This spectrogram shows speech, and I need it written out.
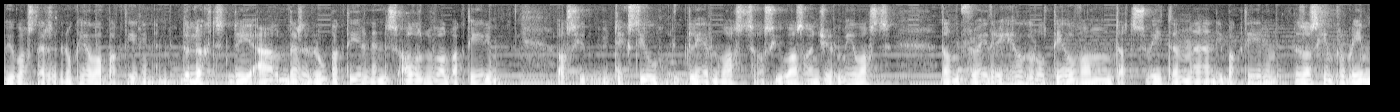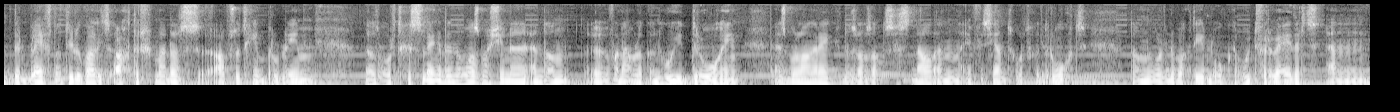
je wast, daar zitten ook heel wat bacteriën in. De lucht die je ademt, daar zitten ook bacteriën in. Dus alles bevat bacteriën. Als je je textiel, kleren wast, als je je washandje mee wast, dan verwijder je een heel groot deel van dat zweet en uh, die bacteriën. Dus dat is geen probleem. Er blijft natuurlijk wel iets achter, maar dat is absoluut geen probleem. Dat wordt geslingerd in de wasmachine en dan uh, voornamelijk een goede droging is belangrijk. Dus als dat snel en efficiënt wordt gedroogd, dan worden de bacteriën ook goed verwijderd. En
